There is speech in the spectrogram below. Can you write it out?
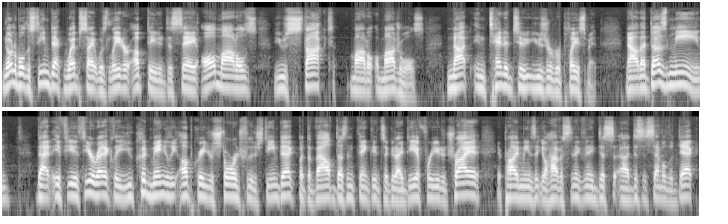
Notable, the Steam Deck website was later updated to say all models use stocked model modules, not intended to user replacement. Now that does mean that if you theoretically you could manually upgrade your storage for the Steam Deck, but the Valve doesn't think it's a good idea for you to try it. It probably means that you'll have a significantly dis, uh, disassemble the deck,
